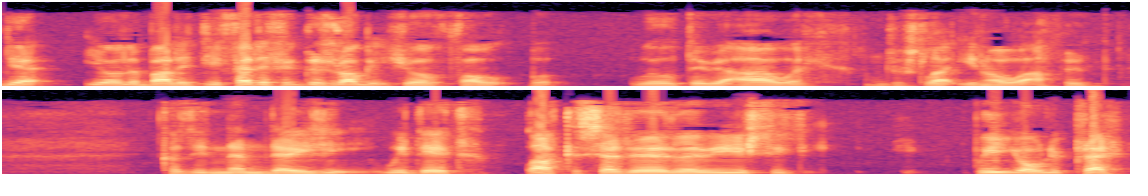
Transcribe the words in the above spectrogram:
yeah, you're the manager. If anything goes wrong, it's your fault, but we'll do it our way and just let you know what happened. Because in them days, we did, like I said earlier, we used to, we only press,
